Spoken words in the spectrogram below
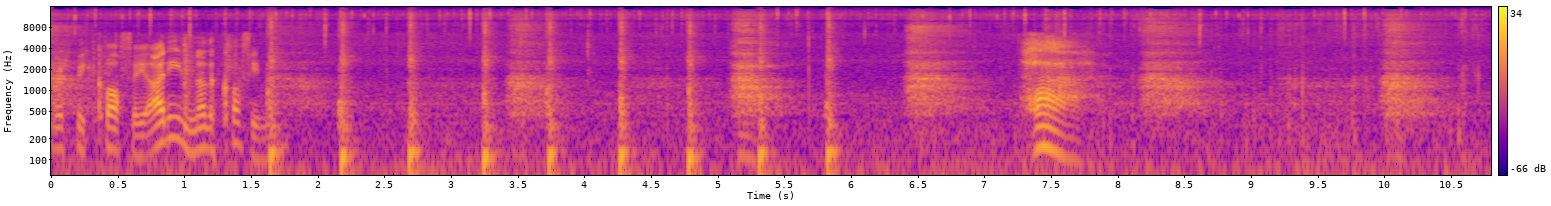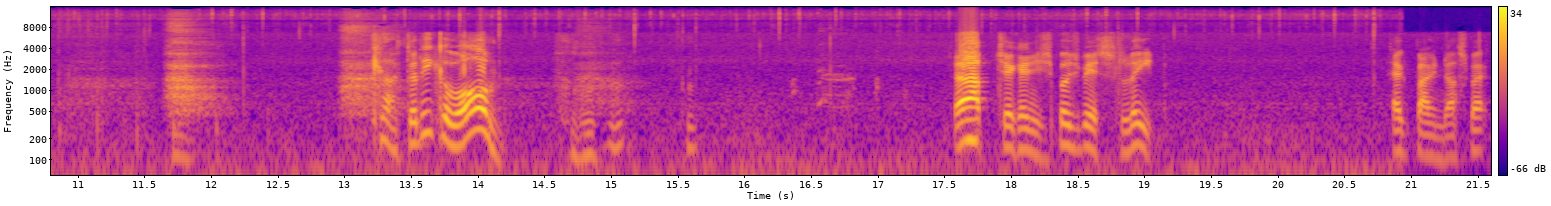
Where's my coffee? I need another coffee, man. God, did he go on? Up, ah, chicken, you're supposed to be asleep. Eggbound aspect.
